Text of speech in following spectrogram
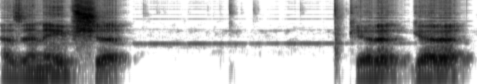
as in ape shit. Get it? Get it?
